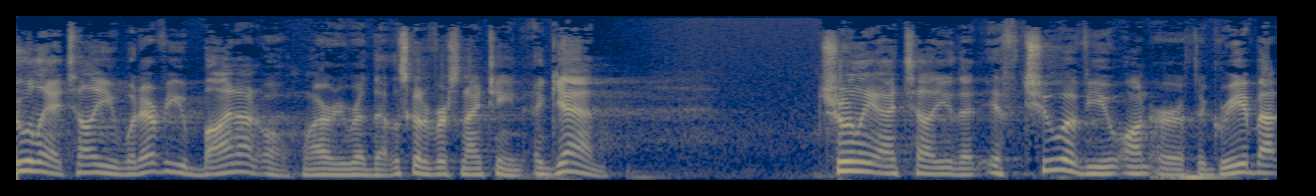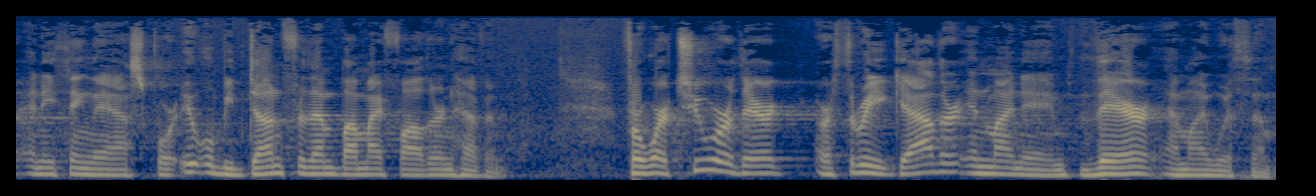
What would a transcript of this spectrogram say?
Truly, I tell you, whatever you bind on. Oh, I already read that. Let's go to verse 19. Again, truly I tell you that if two of you on earth agree about anything they ask for, it will be done for them by my Father in heaven. For where two or there or three gather in my name, there am I with them.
